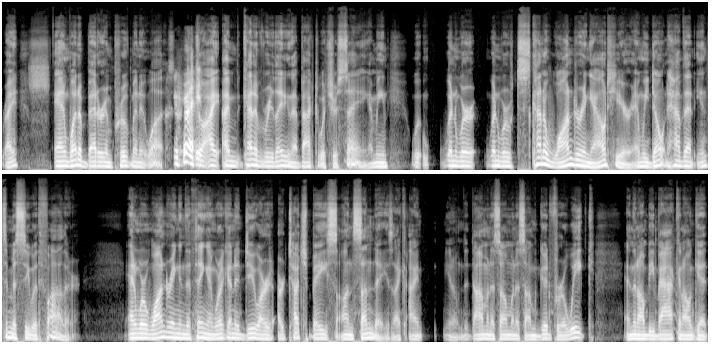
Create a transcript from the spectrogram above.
right? And what a better improvement it was. Right. So I, I'm kind of relating that back to what you're saying. I mean, w- when we're when we're kind of wandering out here and we don't have that intimacy with Father, and we're wandering in the thing, and we're going to do our our touch base on Sundays, like I, you know, the Dominus Ominous, I'm good for a week, and then I'll be back and I'll get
